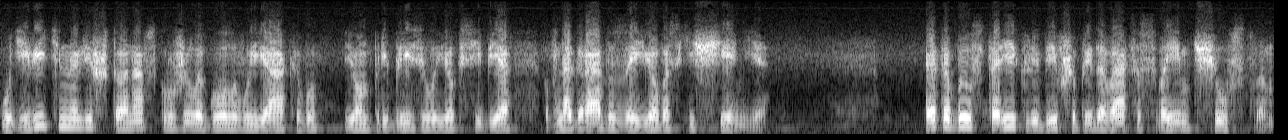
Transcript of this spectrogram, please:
Удивительно лишь, что она вскружила голову Якову, и он приблизил ее к себе в награду за ее восхищение. Это был старик, любивший предаваться своим чувствам,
